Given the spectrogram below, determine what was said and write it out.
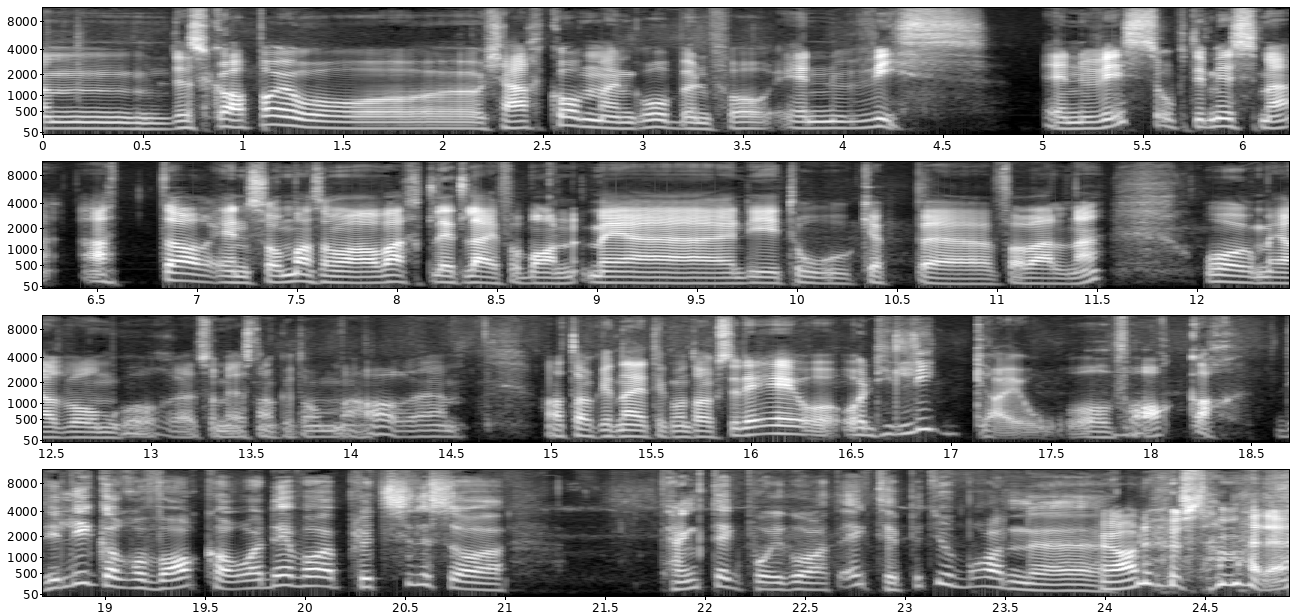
um, det skaper jo kjærkommen grobunn for en viss, en viss optimisme etter en sommer som har vært litt lei for Brann, med de to cupfarvelene. Og med at Wormgård, som vi har snakket om, har, eh, har takket nei til kontrakt. Og de ligger jo og vaker. De ligger og vaker, og det var plutselig så tenkte jeg på i går at jeg tippet jo Brann eh, Ja, det stemmer, det.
